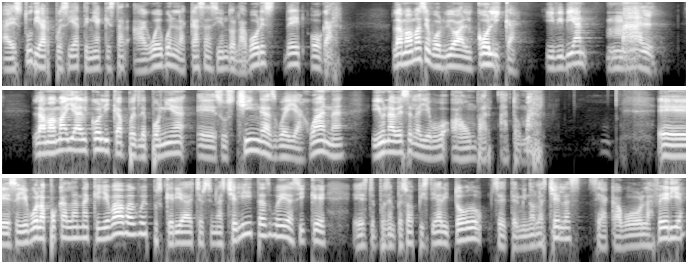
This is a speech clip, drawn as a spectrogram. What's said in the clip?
a estudiar, pues ella tenía que estar a huevo en la casa haciendo labores del hogar. La mamá se volvió alcohólica y vivían mal. La mamá ya alcohólica pues le ponía eh, sus chingas, güey, a Juana y una vez se la llevó a un bar a tomar. Eh, se llevó la poca lana que llevaba, güey, pues quería echarse unas chelitas, güey, así que este, pues empezó a pistear y todo, se terminó las chelas, se acabó la feria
